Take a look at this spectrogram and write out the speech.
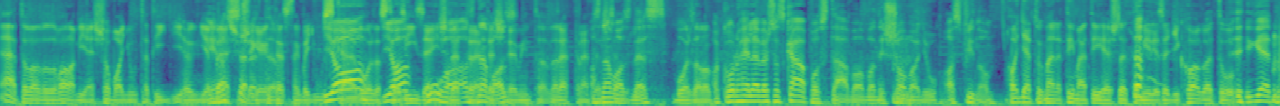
Hát az, valamilyen savanyú, tehát így ilyen belsőségeket tesznek be gyúszkából, Ja, azt ja, az íze is húha, az nem rettenetes, az. mint a rettenetes. Az nem az lesz. Borzalom. A korhelyleves az káposztával van, és savanyú. Az finom. Hagyjátok már a témát, éhes lettem, írja az egyik hallgató. Igen.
